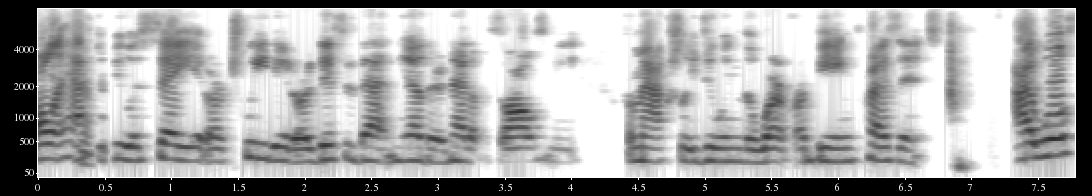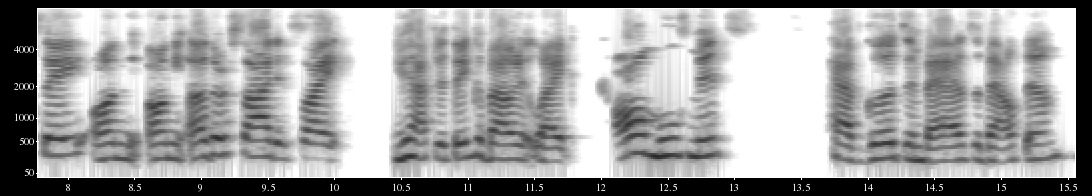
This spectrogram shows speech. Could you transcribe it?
All I have to do is say it or tweet it or this or that and the other, and that absolves me from actually doing the work or being present. I will say on the on the other side, it's like you have to think about it like all movements have goods and bads about them.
